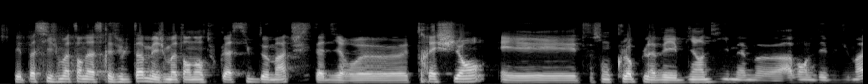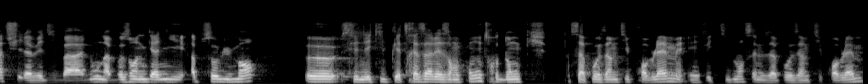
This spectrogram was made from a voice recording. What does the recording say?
Je sais pas si je m'attendais à ce résultat, mais je m'attendais en tout cas à ce type de match, c'est-à-dire euh, très chiant. Et de toute façon, Klopp l'avait bien dit même euh, avant le début du match. Il avait dit bah nous on a besoin de gagner absolument. Eux, c'est une équipe qui est très à l'aise en contre, donc ça pose un petit problème. Et effectivement, ça nous a posé un petit problème.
